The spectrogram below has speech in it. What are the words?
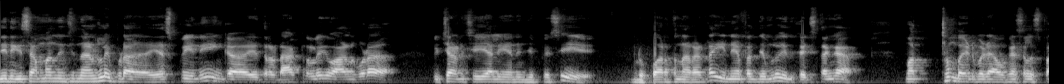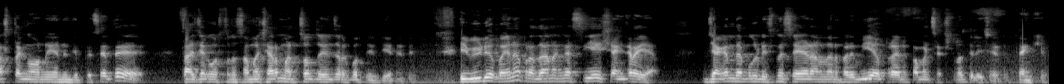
దీనికి సంబంధించిన దాంట్లో ఇప్పుడు ఎస్పీని ఇంకా ఇతర డాక్టర్లకి వాళ్ళని కూడా విచారణ చేయాలి అని చెప్పేసి ఇప్పుడు కోరుతున్నారట. ఈ నేపథ్యంలో ఇది ఖచ్చితంగా మొత్తం బయటపడే అవకాశాలు స్పష్టంగా ఉన్నాయని చెప్పేసి అయితే తాజాగా వస్తున్న సమాచారం. మర్చిపోతుంది ఏం జరగబోతుంది ఏంటి అనేది. ఈ వీడియో పైన ప్రధానంగా సిఐ శంకరయ్య జగన్ దెబ్బకు డిస్మిస్ చేయడం దానిపై మీ అభిప్రాయం కామెంట్ సెక్షన్లో తెలియజేయండి థ్యాంక్ యూ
